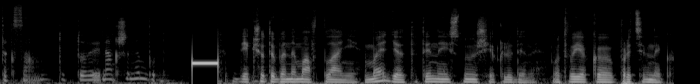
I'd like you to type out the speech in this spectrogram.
так само. Тобто інакше не буде. Якщо тебе нема в плані медіа, то ти не існуєш як людини. От ви як е, працівник.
